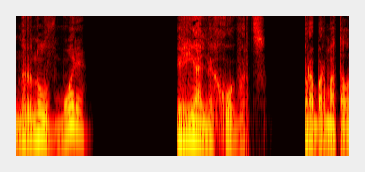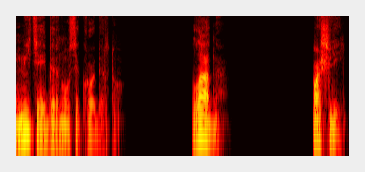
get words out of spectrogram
нырнул в море? Реальный Хогвартс, пробормотал Митя и обернулся к Роберту. Ладно, пошли.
